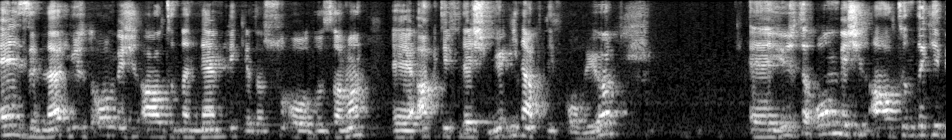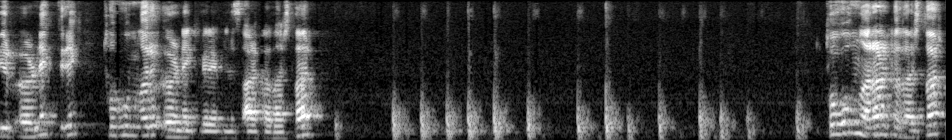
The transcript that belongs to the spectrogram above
enzimler %15'in altında nemlik ya da su olduğu zaman e, aktifleşmiyor, inaktif oluyor. E, %15'in altındaki bir örnek direkt tohumları örnek verebiliriz arkadaşlar. Tohumlar arkadaşlar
